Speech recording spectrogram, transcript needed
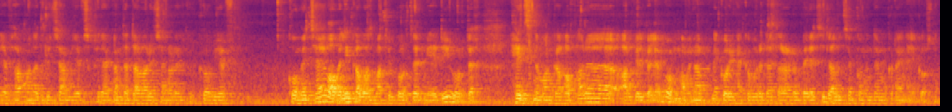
եւ համանդրությամբ եւ քրեական դատավարության օրենքով եւ կոնվենցիայով ավելին կա բազմաթիվ գործեր միեդի, որտեղ հենց նման գաղափարը արգելվել է, որ ամենամեկ օրինակը, որը դատարանը բերեցի, դա Լուցենկոն ընդդեմ Ուկրաինայի գործն է։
